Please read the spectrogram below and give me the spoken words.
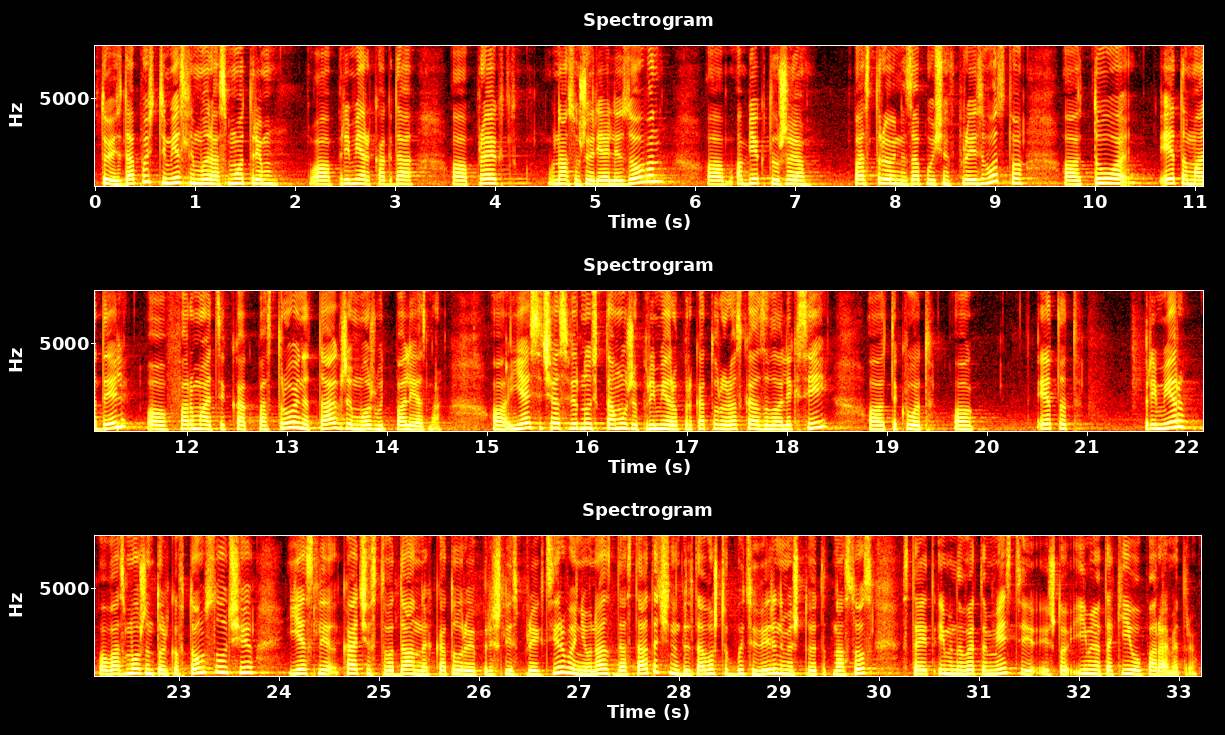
То есть, допустим, если мы рассмотрим пример, когда проект у нас уже реализован, объект уже построен и запущен в производство, то эта модель в формате «как построена» также может быть полезна. А, я сейчас вернусь к тому же примеру, про который рассказывал Алексей. А, так вот, этот пример возможен только в том случае, если качество данных, которые пришли с проектирования, у нас достаточно для того, чтобы быть уверенными, что этот насос стоит именно в этом месте и что именно такие его параметры.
